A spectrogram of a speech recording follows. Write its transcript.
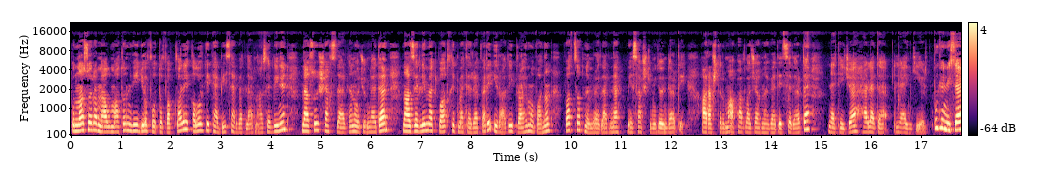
Bundan sonra məlumatın video, foto faktları Ekologiya Təbii Sərvətlər Nazirliyinin məsul şəxslərinin o cümlədən Nazirliyin Mətbuat Xidmətinin rəhbəri İradə İbrahimovanın WhatsApp nömrələrinə mesaj kimi göndərdik. Araşdırma aparılacağını vəd etsələr də nəticə hələ də ləngiyir. Bu gün isə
